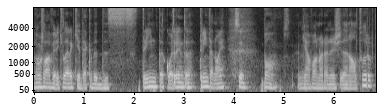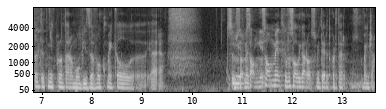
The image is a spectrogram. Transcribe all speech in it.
Vamos lá ver. Aquilo era aqui a década de 30, 40. 30. 30, não é? Sim. Bom, a minha avó não era nascida na altura, portanto eu tinha que perguntar ao meu bisavô como é que ele eh, era. Só, só- assim- só um momento que eu vou só ligar ao cemitério de quarteiro. Venho já.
